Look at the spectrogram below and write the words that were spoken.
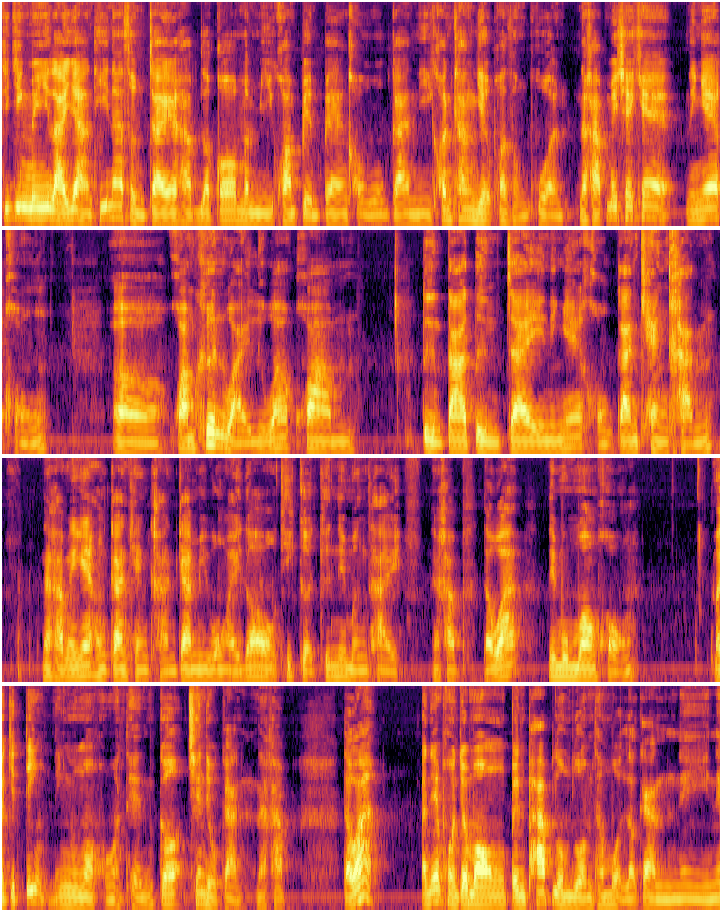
จริงๆ มีหลายอย่างที่น่าสนใจครับ แล้วก็มันมีความเปลี่ยนแปลงของวงการนี้ค่อนข้างเยอะพอสมควรนะครับ ไม่ใช่แค่ในแง่ของออความเคลื่อนไหวหรือว่าความตื่นตาตื่นใจในแง่ของการแข่งขันนะครับ ในแง่ของการแข่งขันการมีวงไอดอลที่เกิดขึ้นในเมืองไทยนะครับ แต่ว่าในมุมมองของ marketing ในมุมมองของ content ก็เช่นเดียวกันนะครับ แต่ว่าอันนี้ผมจะมองเป็นภาพรวมๆทั้งหมดแล้วกันในใน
